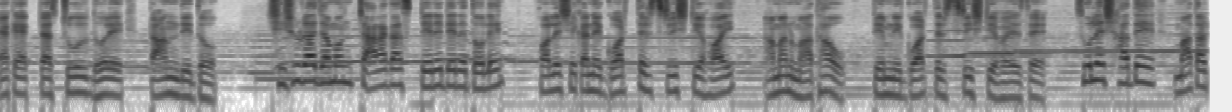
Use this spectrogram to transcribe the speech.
এক একটা চুল ধরে টান দিত। শিশুরা যেমন চারা গাছ টেনে টেনে তোলে, ফলে সেখানে গর্তের সৃষ্টি হয়, আমার মাথাও তেমনি গর্তের সৃষ্টি হয়েছে। চুলের সাথে মাথার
